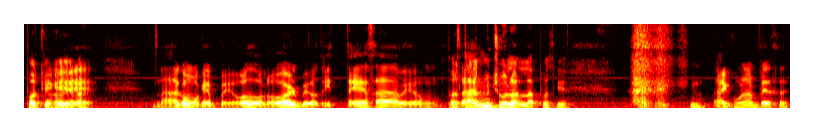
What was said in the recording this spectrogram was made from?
Porque que, era. Nada, como que veo dolor, veo tristeza, veo... Pero estaban muy chulas las poesías. algunas veces.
